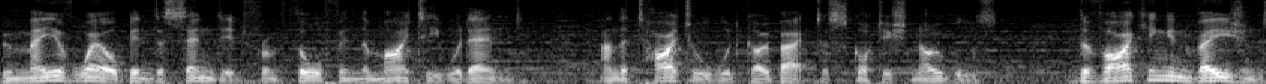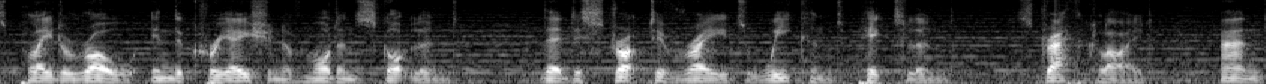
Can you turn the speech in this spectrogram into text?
who may have well been descended from Thorfinn the Mighty, would end, and the title would go back to Scottish nobles the Viking invasions played a role in the creation of modern Scotland. Their destructive raids weakened Pictland, Strathclyde, and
